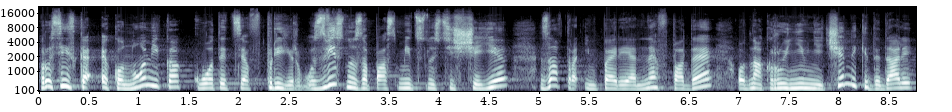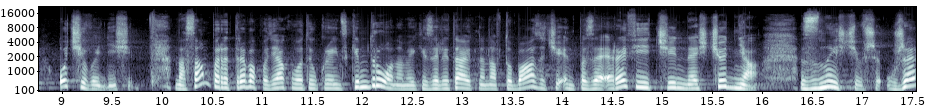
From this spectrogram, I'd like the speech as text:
Російська економіка котиться в прірву. Звісно, запас міцності ще є. Завтра імперія не впаде, однак руйнівні чинники дедалі очевидніші. Насамперед треба подякувати українським дронам, які залітають на нафтобази чи НПЗ РФ чи не щодня, знищивши уже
